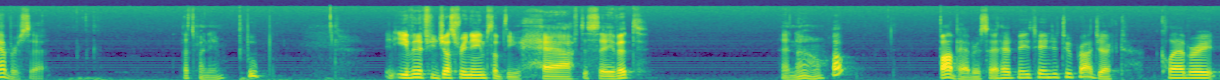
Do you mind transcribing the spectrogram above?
Habersat. That's my name. Boop. And even if you just rename something, you have to save it. And now, oh, Bob Habersat had made changes to project. Collaborate,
